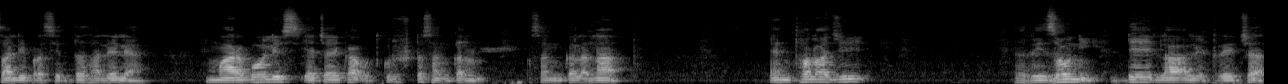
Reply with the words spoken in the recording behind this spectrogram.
साली प्रसिद्ध झालेल्या मार्गोलिस याच्या एका उत्कृष्ट संकलन संकलनात. एन्थॉलॉजी रिझोनी डे ला लिटरेचर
